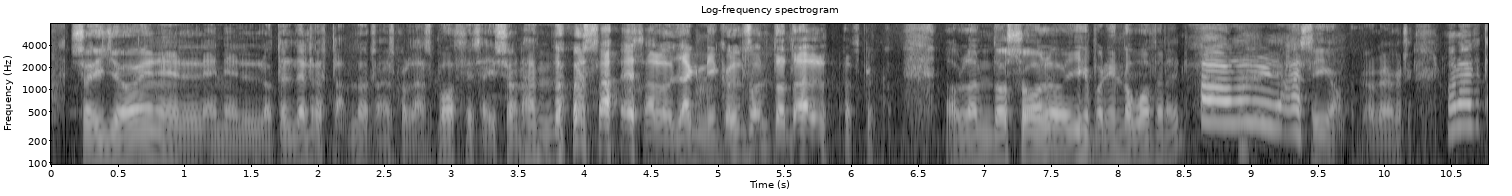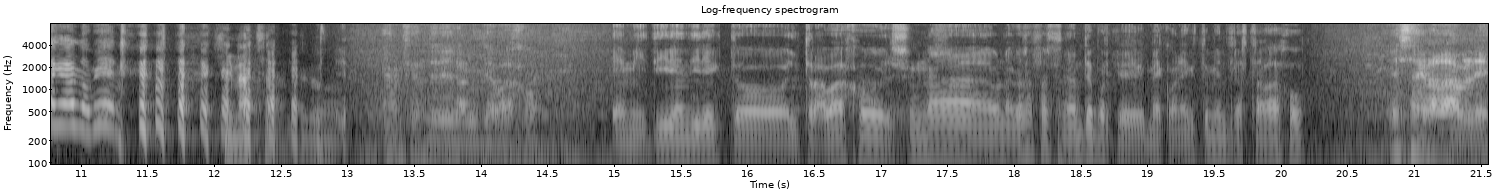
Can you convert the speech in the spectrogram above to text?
Soy yo en el, en el Hotel del Resplandor, ¿sabes? Con las voces ahí sonando, ¿sabes? A los Jack Nicholson total, hablando solo y poniendo voces ahí. Ah, sí, yo creo que sí. No, no, está quedando bien. Sin hacha, pero... Encenderé la luz de abajo emitir en directo el trabajo es una, una, cosa fascinante porque me conecto mientras trabajo. Es agradable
